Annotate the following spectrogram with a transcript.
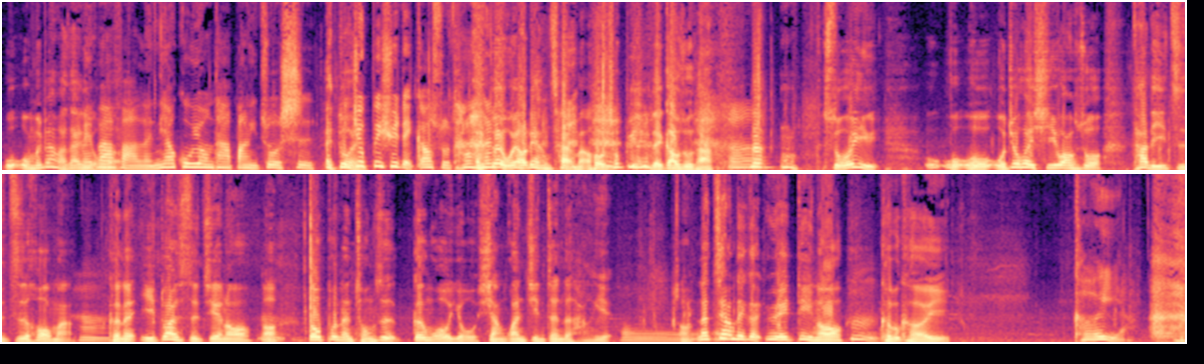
我我没办法再留了，没办法了，你要雇佣他帮你做事，哎，对，你就必须得告诉他，哎，对我要量产嘛，我就必须得告诉他，嗯、那、嗯、所以。我我我就会希望说，他离职之后嘛，嗯、可能一段时间哦哦都不能从事跟我有相关竞争的行业。哦。哦，那这样的一个约定哦，嗯，可不可以？可以啊，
